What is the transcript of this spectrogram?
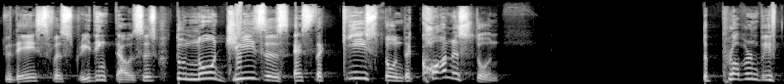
today's first reading tells us, to know Jesus as the keystone, the cornerstone. The problem with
